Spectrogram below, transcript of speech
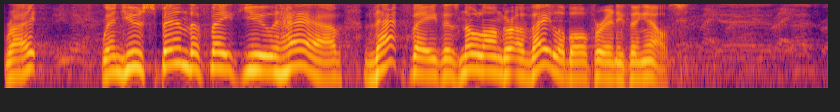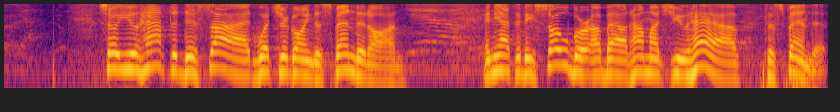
right? When you spend the faith you have, that faith is no longer available for anything else. So you have to decide what you're going to spend it on. And you have to be sober about how much you have to spend it.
